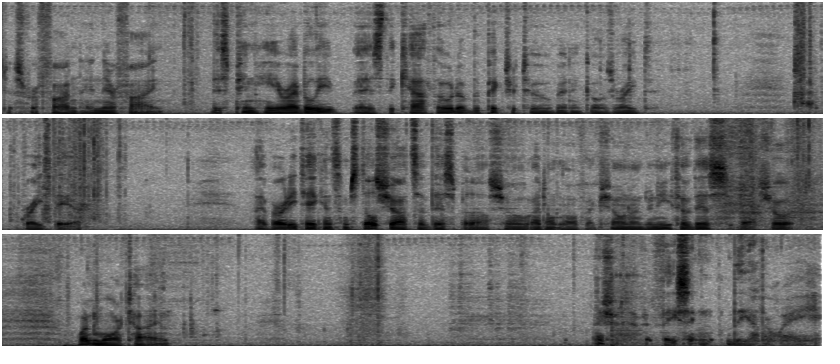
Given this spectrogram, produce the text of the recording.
just for fun, and they're fine. This pin here, I believe, is the cathode of the picture tube, and it goes right, right there. I've already taken some still shots of this, but I'll show, I don't know if I've shown underneath of this, but I'll show it one more time. I should have it facing the other way.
